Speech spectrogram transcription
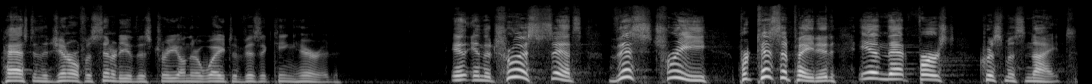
passed in the general vicinity of this tree on their way to visit King Herod. In, in the truest sense, this tree participated in that first Christmas night.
